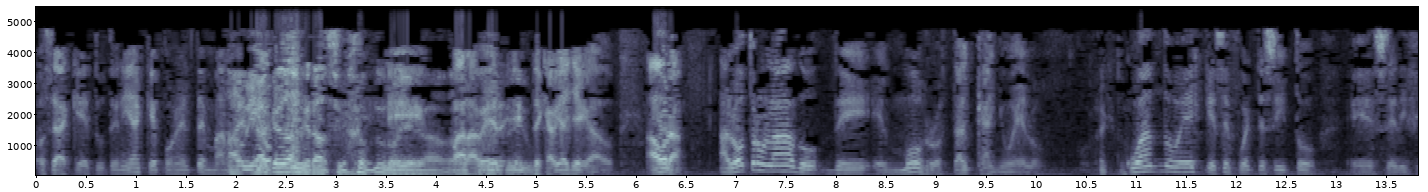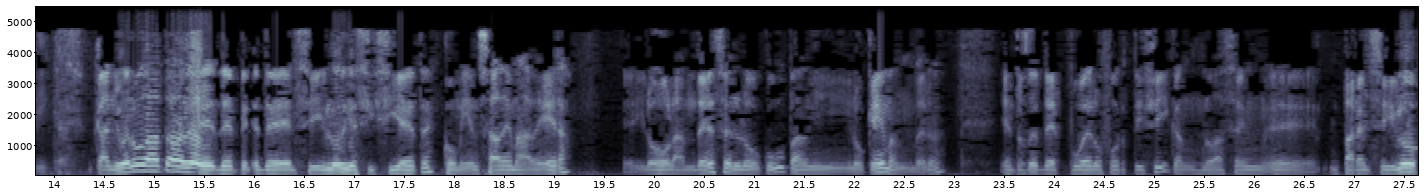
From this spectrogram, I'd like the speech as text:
o sea que tú tenías que ponerte en manos de Dios. que dar gracias eh, para ver este, que había llegado. Ahora, al otro lado del morro está el cañuelo. ¿Cuándo es que ese fuertecito Cañuelo data de, del siglo XVII, comienza de madera, eh, y los holandeses lo ocupan y lo queman, ¿verdad? Y entonces después lo fortifican, lo hacen eh, para el siglo,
